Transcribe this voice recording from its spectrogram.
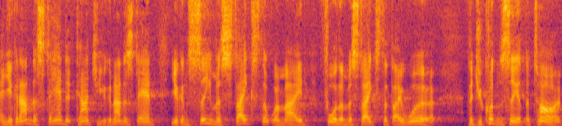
and you can understand it, can't you? You can understand, you can see mistakes that were made for the mistakes that they were that you couldn't see at the time.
